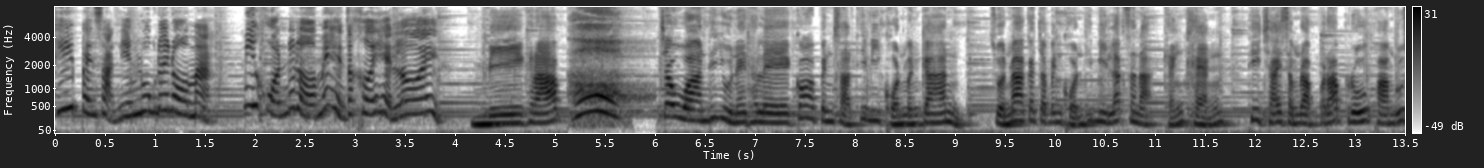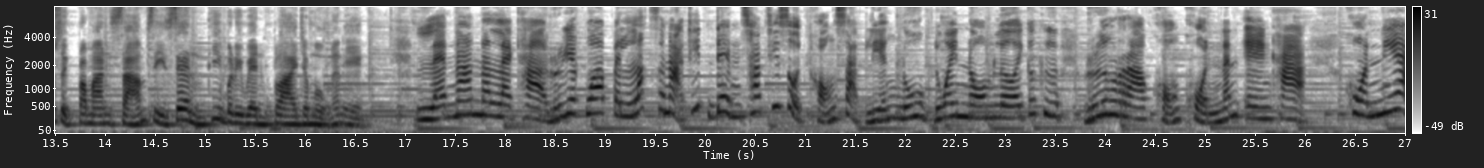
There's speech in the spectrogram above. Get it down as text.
ที่เป็นสัตว์เลี้ยงลูกด้วยนมอะมีขนด้วยเหรอไม่เห็นจะเคยเห็นเลย มีครับ เจ้าวานที่อยู่ในทะเลก็เป็นสัตว์ที่มีขนเหมือนกัน ส่วนมากก็จะเป็นขนที่มีลักษณะแข็งๆ ที่ใช้สำหรับรับรู้ความรู้สึกประมาณ 3-4 เส้นที่บริเวณปลายจมูกนั่นเองและนั่นนั่นแหละค่ะ เรียกว่าเป็นลักษณะที่เด่นชัดที่สุดของสัตว์เลี้ยงลูกด้วยนมเลยก็คือ เรื่องราวของขนนั่นเองค่ะ ขนเนี่ย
